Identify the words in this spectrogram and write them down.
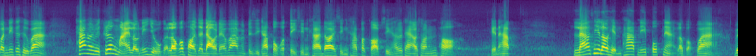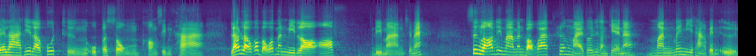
วันนี้ก็คือว่าถ้ามันมีเครื่องหมายเหล่านี้อยู่ เราก็พอจะเดาได้ว่ามันเป็นสินค้าปกติสินค้าด้อยสินค้าประกอบสินค้าทดแทนเอาเท่านั้นพอโอเคนะครับ แล้วที่เราเห็นภาพนี้ปุ๊บเนี่ยเราบอกว่า เวลาที่เราพูดถึงอุปสงค์ของสินค้า แล้วเราก็บอกว่ามันมี law of demand ใช่ไหม ซึ่ง law of demand มันบอกว่าเครื่องหมายตัวนี้สังเกตนะ มันไม่มีทางเป็นอื่น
